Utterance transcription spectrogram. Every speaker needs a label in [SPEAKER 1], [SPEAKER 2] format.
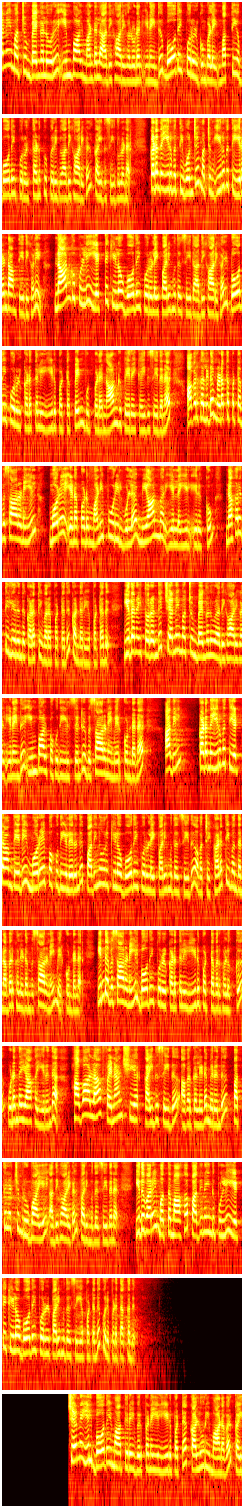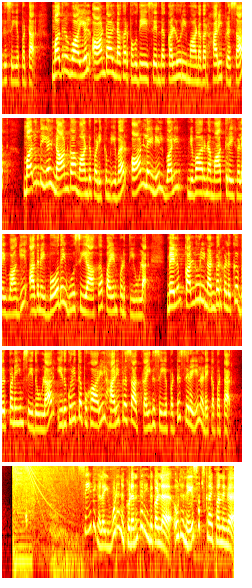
[SPEAKER 1] சென்னை மற்றும் பெங்களூரு இம்பால் மண்டல அதிகாரிகளுடன் இணைந்து போதைப்பொருள் கும்பலை மத்திய போதைப்பொருள் தடுப்பு பிரிவு அதிகாரிகள் கைது செய்துள்ளனர். கடந்த இருபத்தி ஒன்று மற்றும் இருபத்தி இரண்டாம் தேதிகளில் நான்கு புள்ளி எட்டு கிலோ போதைப் பொருளை பறிமுதல் செய்த அதிகாரிகள் போதைப்பொருள் கடத்தலில் ஈடுபட்ட பெண் உட்பட நான்கு பேரை கைது செய்தனர். அவர்களிடம் நடத்தப்பட்ட விசாரணையில் மொரே எனப்படும் மணிப்பூரில் உள்ள மியான்மர் எல்லையில் இருக்கும் நகரத்திலிருந்து கடத்தி வரப்பட்டது கண்டறியப்பட்டது. இதனைத் தொடர்ந்து சென்னை மற்றும் பெங்களூரு அதிகாரிகள் இணைந்து இம்பால் பகுதி பகுதியில் சென்று விசாரணை மேற்கொண்டனர். அதில் கடந்த இருபத்தி எட்டாம் தேதி மொரே பகுதியிலிருந்து பதினோரு கிலோ போதைப் பொருளை பறிமுதல் செய்து அவற்றை கடத்தி வந்த நபர்களிடம் விசாரணை மேற்கொண்டனர். இந்த விசாரணையில் போதைப் பொருள் கடத்தலில் ஈடுபட்டவர்களுக்கு உடந்தையாக இருந்த ஹவாலா பைனான்சியர் கைது செய்து அவர்களிடமிருந்து பத்து லட்சம் ரூபாயை அதிகாரிகள் பறிமுதல் செய்தனர். இதுவரை மொத்தமாக பதினைந்து புள்ளி எட்டு கிலோ போதைப் பொருள் பறிமுதல் செய்யப்பட்டது குறிப்பிடத்தக்கது. சென்னையில் போதை மாத்திரை விற்பனையில் ஈடுபட்ட கல்லூரி மாணவர் கைது செய்யப்பட்டார். மதுரவாயல் ஆண்டாள் நகர் பகுதியைச் சேர்ந்த கல்லூரி மாணவர் ஹரிபிரசாத் மருந்தியல் நான்காம் ஆண்டு படிக்கும் இவர் ஆன்லைனில் வலி நிவாரண மாத்திரைகளை வாங்கி அதனை போதை ஊசியாக பயன்படுத்தியுள்ளார். மேலும் கல்லூரி நண்பர்களுக்கு விற்பனையும் செய்துள்ளார். இதுகுறித்த புகாரில் ஹரிபிரசாத் கைது செய்யப்பட்டு சிறையில் அடைக்கப்பட்டார்.
[SPEAKER 2] செய்திகளை உடனுக்குடன் தெரிந்து கொள்ள உடனே சப்ஸ்கிரைப் பண்ணுங்க.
